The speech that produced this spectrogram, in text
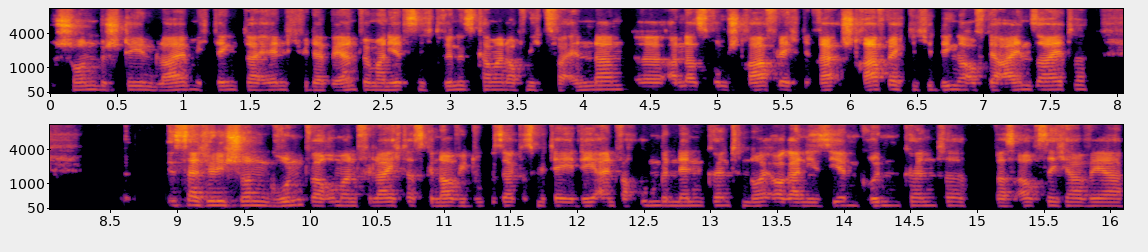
schon bestehen bleiben. Ich denke da ähnlich wie der Bernd, wenn man jetzt nicht drin ist, kann man auch nichts verändern. Äh, andersrum strafrecht, strafrechtliche Dinge auf der einen Seite. Ist natürlich schon ein Grund, warum man vielleicht das genau wie du gesagt hast, mit der Idee einfach umbenennen könnte, neu organisieren, gründen könnte, was auch sicher wäre,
